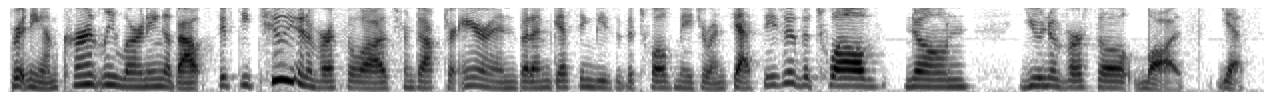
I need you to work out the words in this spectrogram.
Brittany, I'm currently learning about 52 universal laws from Dr. Aaron, but I'm guessing these are the 12 major ones. Yes, these are the 12 known universal laws. Yes.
